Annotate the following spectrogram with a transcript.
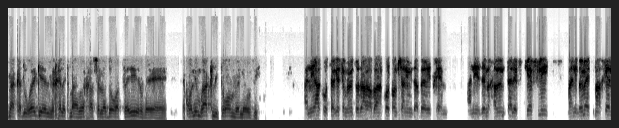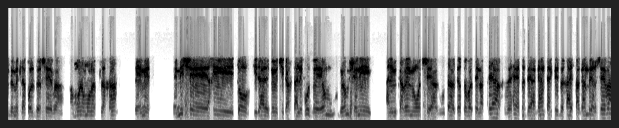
מהכדורגל וחלק מהברכה של הדור הצעיר, ויכולים רק לתרום ולהוביל. אני רק רוצה להגיד לכם באמת תודה רבה, כל פעם שאני מדבר איתכם, אני, זה מחמם את הלב, כיף לי, ואני באמת מאחל באמת להפועל באר שבע המון המון הצלחה, באמת. ומי שהכי טוב, כדאי באמת שיקח את האליפות, וביום שני אני מקווה מאוד שהקבוצה יותר טובה תנצח, ואתה יודע, גם טקטית בחיפה, גם באר שבע,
